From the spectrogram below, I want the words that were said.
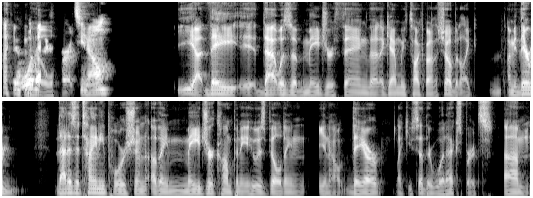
they're wood experts. You know. Yeah, they that was a major thing that again we've talked about on the show, but like I mean they're that is a tiny portion of a major company who is building, you know, they are like you said they're wood experts. Um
